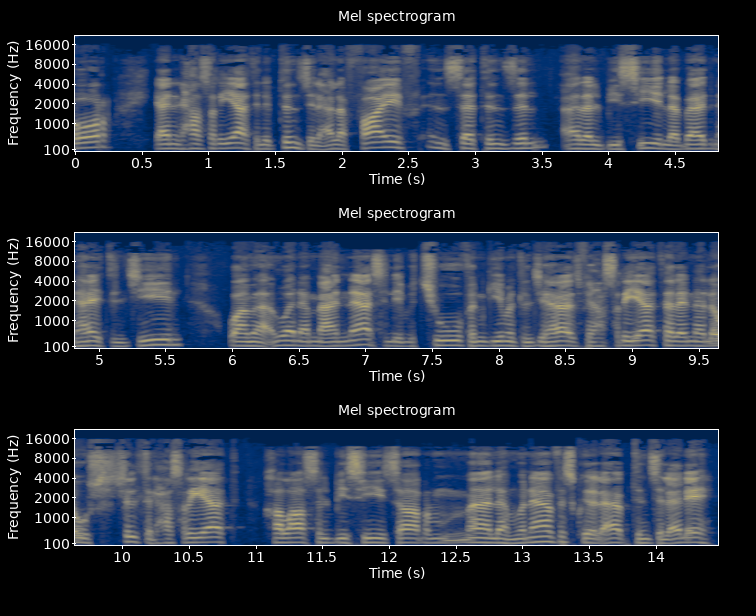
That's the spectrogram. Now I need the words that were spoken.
4 يعني الحصريات اللي بتنزل على 5 إنسى تنزل على ال PC إلا بعد نهاية الجيل. وأنا مع الناس اللي بتشوف إن قيمة الجهاز في حصرياتها لأن لو شلت الحصريات خلاص ال PC صار ما له منافس كل الألعاب تنزل عليه.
